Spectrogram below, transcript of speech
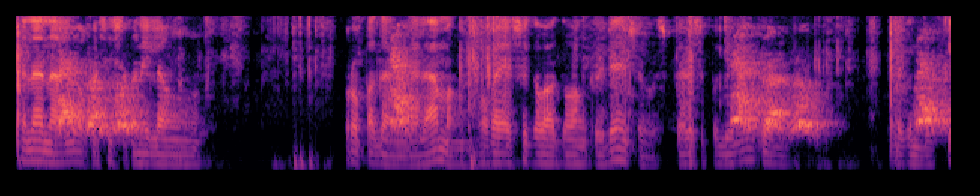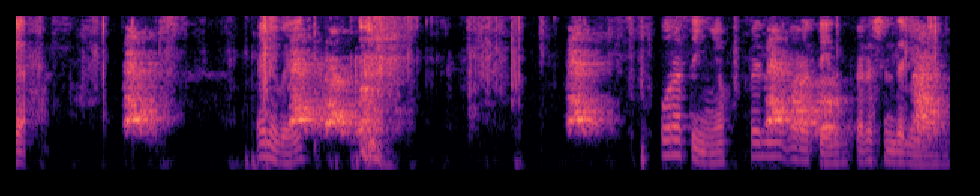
nananalo kasi sa kanilang propaganda lamang o kaya sa gawa-gawang credentials. Pero sa ko, talagang bukya. Anyway, uratin nyo. Pwede mo uratin, pero sandali lang.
